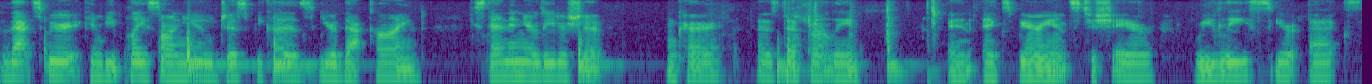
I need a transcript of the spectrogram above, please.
that spirit can be placed on you just because you're that kind. Stand in your leadership. Okay. That is definitely an experience to share Release your ex,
